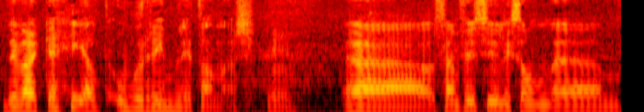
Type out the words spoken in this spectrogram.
Det verkar helt orimligt annars. Mm. Och sen finns det ju liksom ehm,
